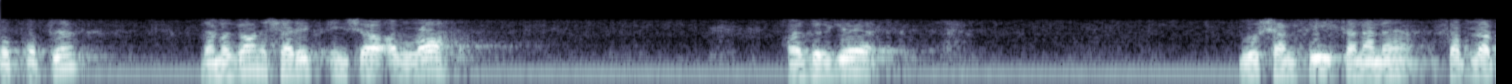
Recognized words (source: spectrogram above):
bo'lib qolibdi. Ramazoni sharif inshaalloh hozirgi bu shamsiy sanani hisoblab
